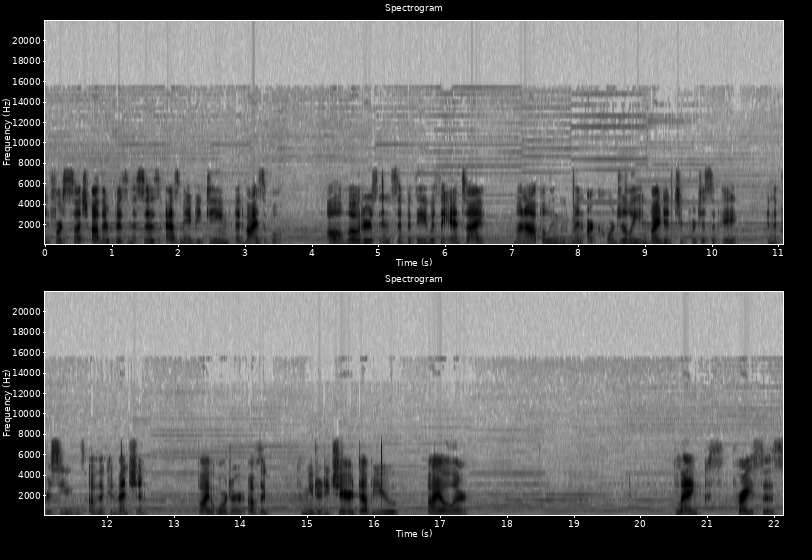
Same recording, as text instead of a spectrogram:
and for such other businesses as may be deemed advisable. All voters in sympathy with the anti monopoly movement are cordially invited to participate in the proceedings of the convention. By order of the community chair W. Violer, blanks prices.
